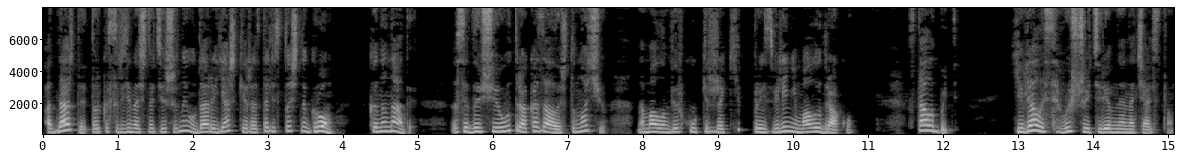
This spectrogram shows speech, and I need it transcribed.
Однажды, только среди ночной тишины, удары Яшки раздались точно гром, канонады. На следующее утро оказалось, что ночью на малом верху киржаки произвели немалую драку. Стало быть, являлось высшее тюремное начальство.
